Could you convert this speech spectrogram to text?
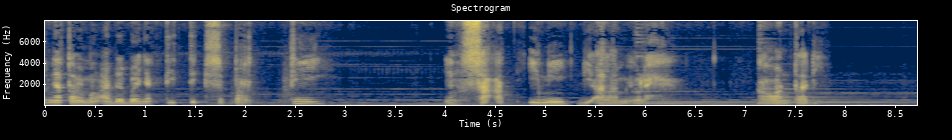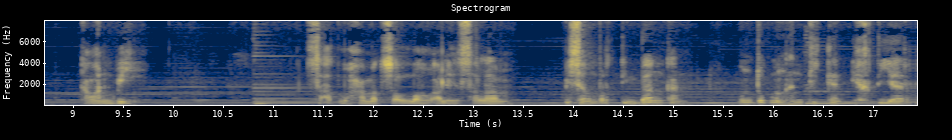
Ternyata memang ada banyak titik seperti yang saat ini dialami oleh kawan tadi, kawan B. Saat Muhammad Shallallahu Alaihi Wasallam bisa mempertimbangkan untuk menghentikan ikhtiar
